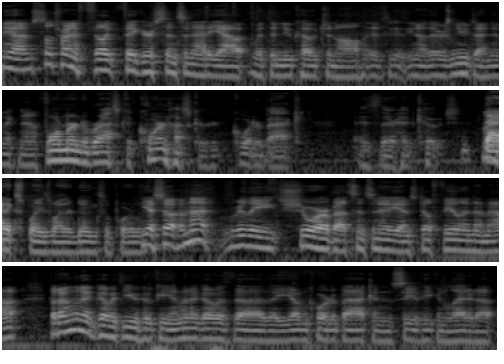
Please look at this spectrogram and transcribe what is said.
Yeah, I'm still trying to fi- figure Cincinnati out with the new coach and all. It's you know there's a new dynamic now. Former Nebraska Cornhusker quarterback is their head coach. That explains why they're doing so poorly. Yeah, so I'm not really sure about Cincinnati. I'm still feeling them out, but I'm going to go with you, Hookie. I'm going to go with uh, the young quarterback and see if he can light it up.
